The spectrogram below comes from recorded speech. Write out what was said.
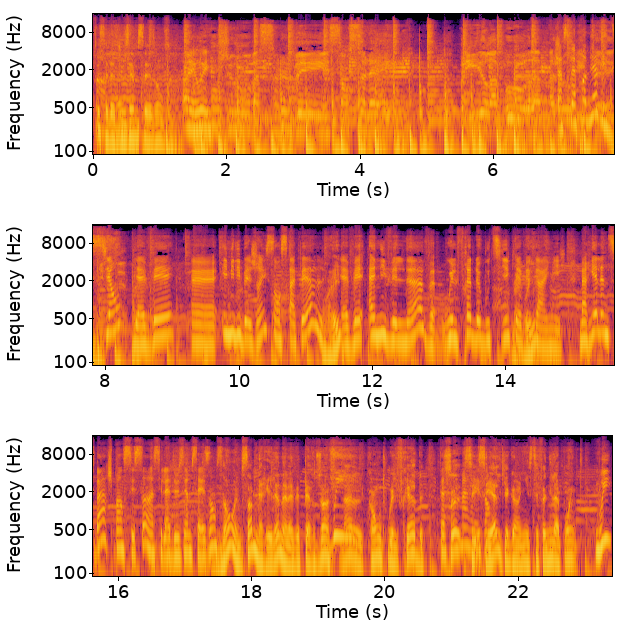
Ça, c'est la deuxième saison. ça. Oui, oui. jour va se lever et sans soleil Parce que la première édition, il y avait euh, Émilie Bégin, si on se rappelle. Oui. Il y avait Annie Villeneuve, Wilfred Leboutillier qui Ben avait oui. gagné. Marie-Hélène Thibert, je pense que c'est ça, hein, c'est la deuxième saison. ça. Non, il me semble que Marie-Hélène, elle avait perdu en Oui. finale contre Wilfred. Ça, c'est elle qui a gagné, Stéphanie Lapointe. Oui,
